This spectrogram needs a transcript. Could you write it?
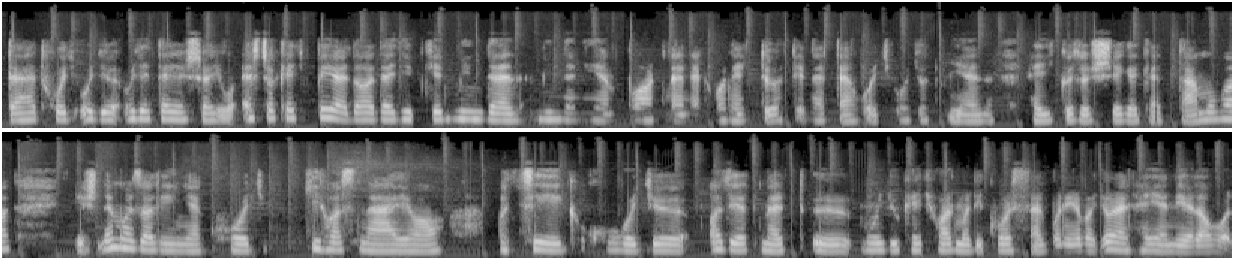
Tehát, hogy, hogy, hogy teljesen jó. Ez csak egy példa, de egyébként minden, minden ilyen partnernek van egy története, hogy, hogy ott milyen helyi közösségeket támogat, és nem az a lényeg, hogy kihasználja a cég, hogy azért, mert ő mondjuk egy harmadik országban él, vagy olyan helyen él, ahol,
